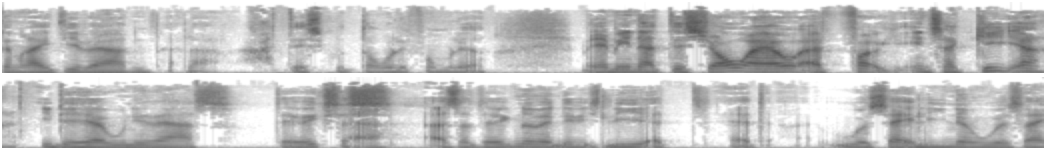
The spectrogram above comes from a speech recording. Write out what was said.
den rigtige verden. Eller, ah, det er sgu dårligt formuleret. Men jeg mener, at det sjove er jo, at folk interagerer i det her univers. Det er jo ikke, så, ja. altså, det er jo ikke nødvendigvis lige, at, at USA ligner USA.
